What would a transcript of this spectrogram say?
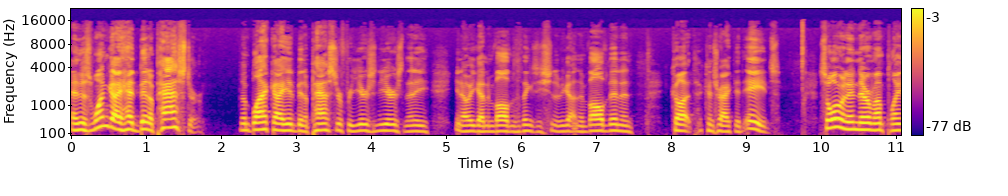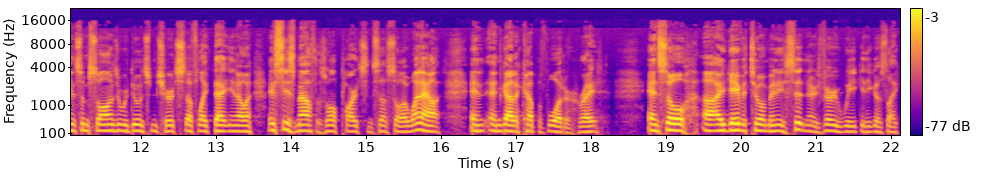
And this one guy had been a pastor. The black guy had been a pastor for years and years, and then he, you know, he got involved in things he shouldn't have gotten involved in, and caught contracted AIDS. So I went in there, and I'm playing some songs, and we're doing some church stuff like that, you know, and I see his mouth was all parched and stuff. So I went out and, and got a cup of water, right? And so uh, I gave it to him, and he's sitting there, he's very weak, and he goes like,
